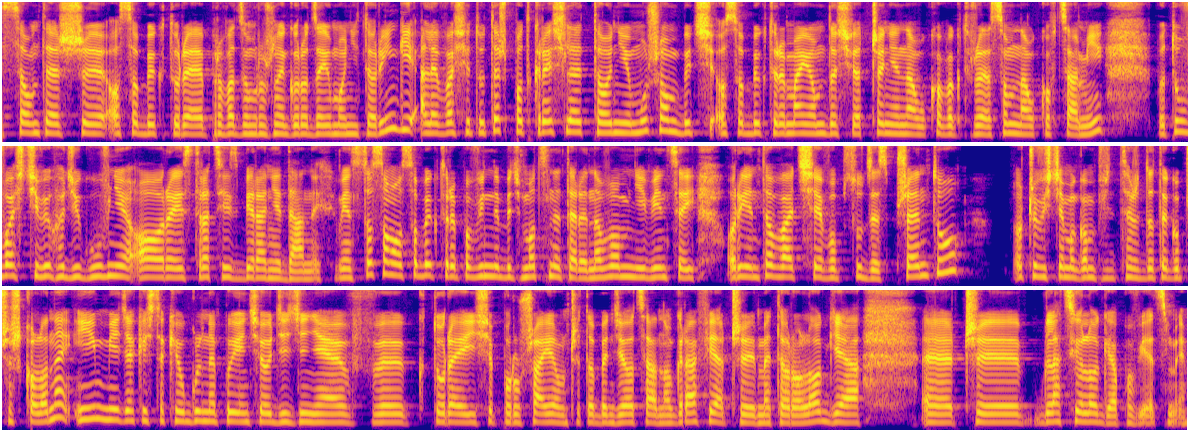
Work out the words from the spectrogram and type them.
Są też osoby, które prowadzą różnego rodzaju monitoringi, ale właśnie tu też podkreślę, to nie muszą być osoby, które mają doświadczenie naukowe, które są naukowcami, bo tu właściwie chodzi głównie o rejestrację i zbieranie danych. Więc to są osoby, które powinny być mocne terenowo, mniej więcej orientować się w obsłudze sprzętu, Oczywiście mogą być też do tego przeszkolone i mieć jakieś takie ogólne pojęcie o dziedzinie, w której się poruszają, czy to będzie oceanografia, czy meteorologia, e, czy glacjologia powiedzmy.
